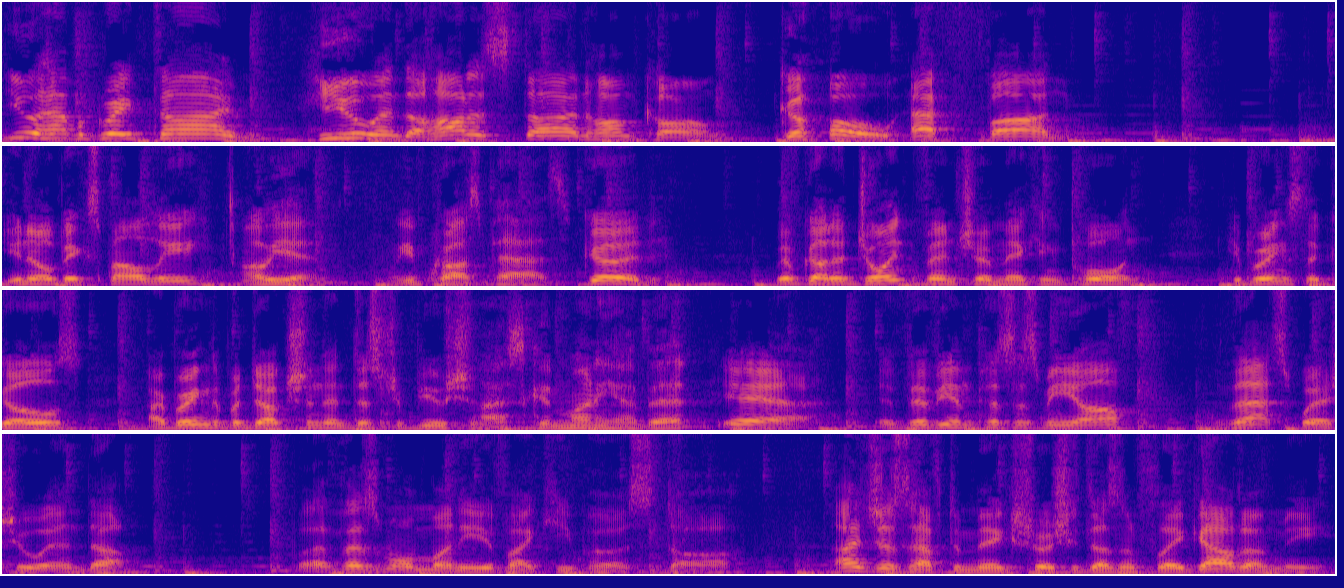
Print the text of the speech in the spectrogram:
You have a great time. You and the hottest star in Hong Kong. Go, have fun. You know Big Smile Lee? Oh, yeah. We've crossed paths. Good. We've got a joint venture making porn. He brings the girls, I bring the production and distribution. That's good money, I bet. Yeah, if Vivian pisses me off, that's where she'll end up. But there's more money if I keep her a star. I just have to make sure she doesn't flake out on me.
